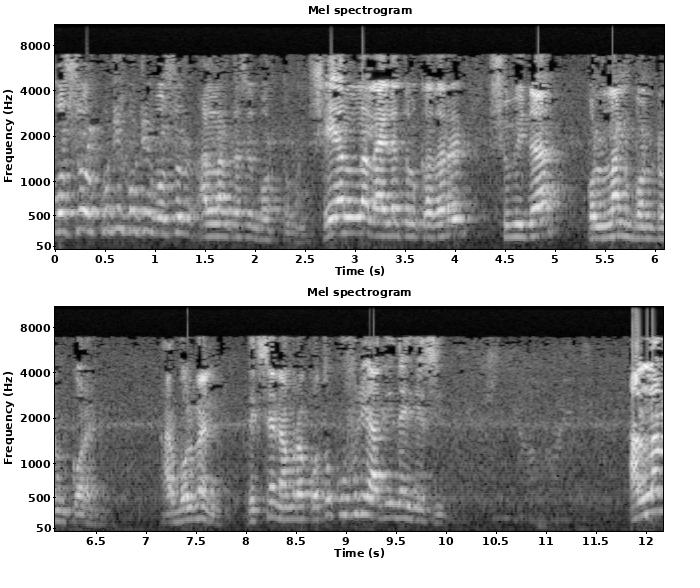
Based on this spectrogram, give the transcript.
বছর, কোটি কোটি বছর আল্লাহর কাছে বর্তমান। সেই আল্লাহ লাইলাতুল কাদারের সুবিধা, কল্যাণ বন্টন করেন। আর বলবেন, দেখছেন আমরা কত কুফরি আকিদায় গেছি। আল্লাহর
